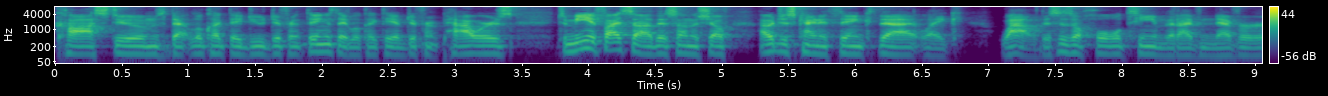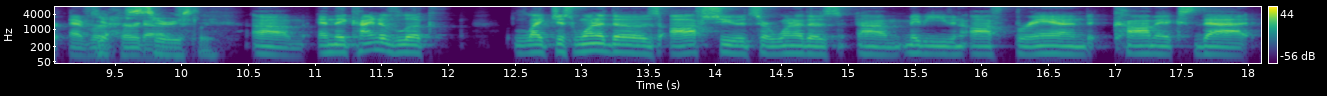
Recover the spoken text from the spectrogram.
costumes that look like they do different things. They look like they have different powers. To me, if I saw this on the shelf, I would just kind of think that, like, wow, this is a whole team that I've never, ever Yeah, heard of. seriously. Um, and they kind of look like just one of those offshoots or one of those um, maybe even off-brand comics that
